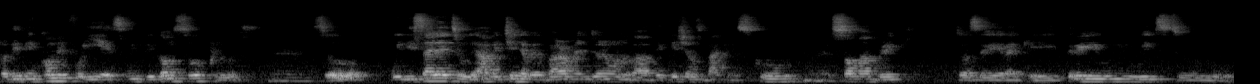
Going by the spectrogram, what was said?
But they've been coming for years. We've become so close. Mm. So we decided to have a change of environment during one of our vacations back in school, uh, summer break. It was a, like a three weeks to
